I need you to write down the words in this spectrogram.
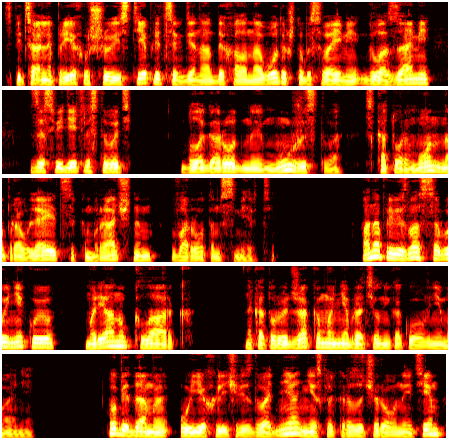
специально приехавшую из Теплицы, где она отдыхала на водах, чтобы своими глазами засвидетельствовать благородное мужество, с которым он направляется к мрачным воротам смерти. Она привезла с собой некую Мариану Кларк, на которую Джакомо не обратил никакого внимания. Обе дамы уехали через два дня, несколько разочарованные тем,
